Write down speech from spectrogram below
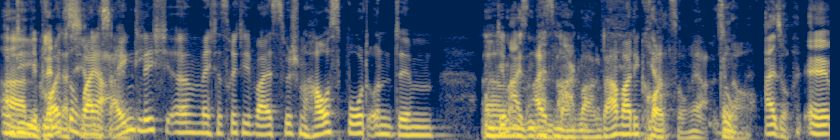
Ah, die das Kreuzung war ja eigentlich, ähm, wenn ich das richtig weiß, zwischen Hausboot und dem, Und dem ähm, Eisenbahnwagen. Da war die Kreuzung, ja, So, genau. also, äh,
